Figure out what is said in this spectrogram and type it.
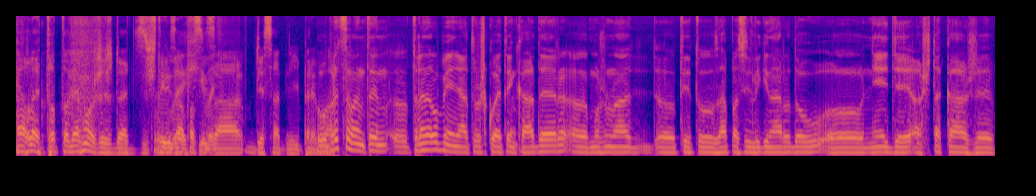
ale toto nemôžeš dať 4 bude zápasy chýbať. za 10 dní pre Lebo Boha. predsa len ten uh, tréner obmienia trošku aj ten káder, uh, možno na uh, tieto zápasy z Ligy národov uh, nejde až taká, že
